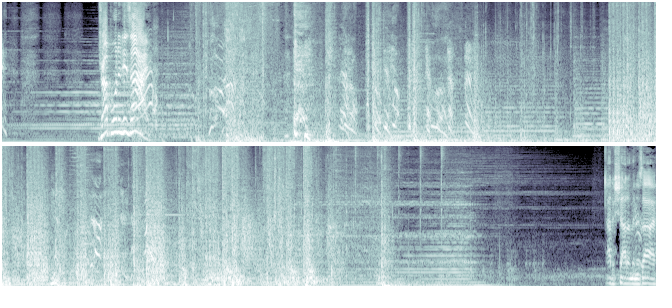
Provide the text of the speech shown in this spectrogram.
it! Drop one in his eye. I'd have shot him in his eye.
